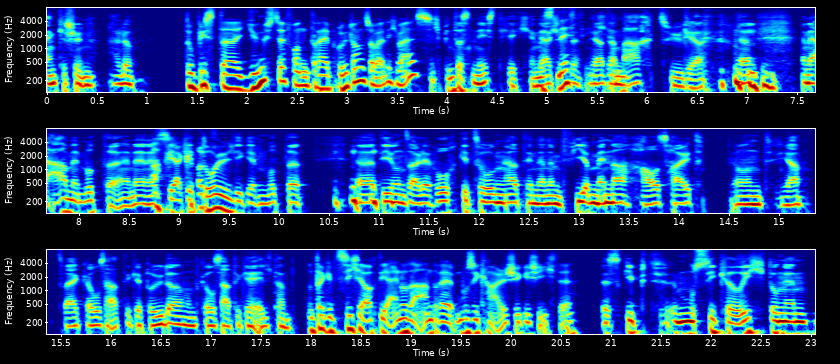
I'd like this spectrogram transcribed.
Dankeschön. Hallo. Du bist der jüngste von drei Brüdern, soweit ich weiß. Ich bin das Nesthäkchen. Das ja, Nesthäkchen. Ja, der Nachzügler. Ja, eine arme Mutter, eine, eine sehr Gott. geduldige Mutter, äh, die uns alle hochgezogen hat in einem Vier-Männer-Haushalt. Und ja, zwei großartige Brüder und großartige Eltern. Und da gibt es sicher auch die ein oder andere musikalische Geschichte. Es gibt Musikrichtungen,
